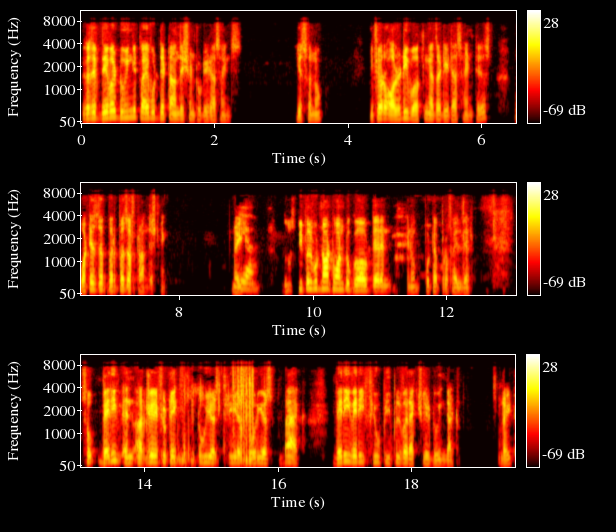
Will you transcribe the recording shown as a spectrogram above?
Because if they were doing it, why would they transition to data science? Yes or no? If you're already working as a data scientist, what is the purpose of transitioning? Right? Yeah. Those people would not want to go out there and you know put a profile there. So very and earlier, if you take two years, three years, four years back, very very few people were actually doing that, right?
